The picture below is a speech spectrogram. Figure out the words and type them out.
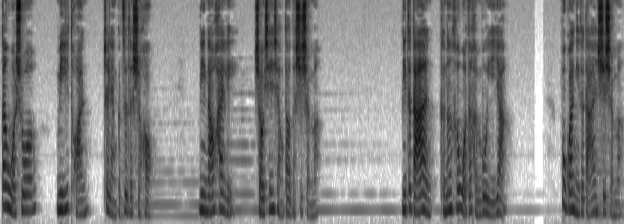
当我说“谜团”这两个字的时候，你脑海里首先想到的是什么？你的答案可能和我的很不一样。不管你的答案是什么，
